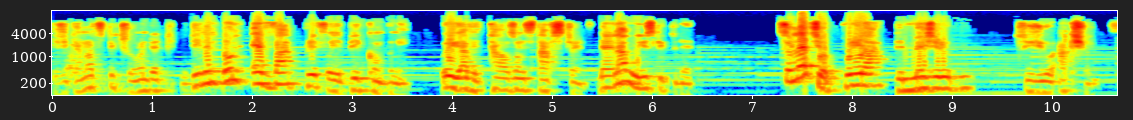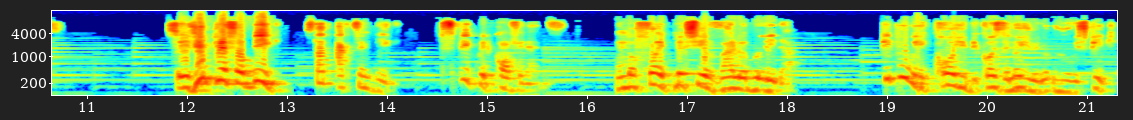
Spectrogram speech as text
If you cannot speak to 100 people, then don't ever pray for a big company where you have a thousand staff strength. Then how will you speak to them? So let your prayer be measurable to your actions. So if you pray for big, Start acting big. Speak with confidence. Number four, it makes you a valuable leader. People will call you because they know you, you will speak.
